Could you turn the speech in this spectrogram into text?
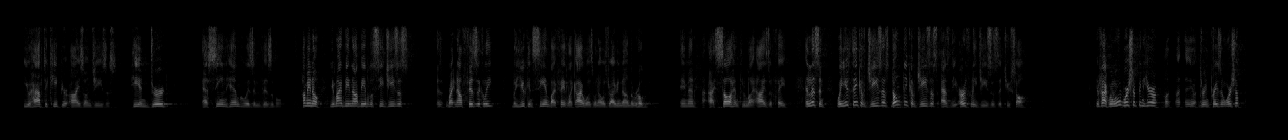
You have to keep your eyes on Jesus. He endured as seeing him who is invisible. How many know you might be not be able to see Jesus right now physically, but you can see him by faith like I was when I was driving down the road. Amen. I saw him through my eyes of faith. And listen, when you think of Jesus, don't think of Jesus as the earthly Jesus that you saw. In fact, when we're worshiping here uh, uh, you know, during praise and worship,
